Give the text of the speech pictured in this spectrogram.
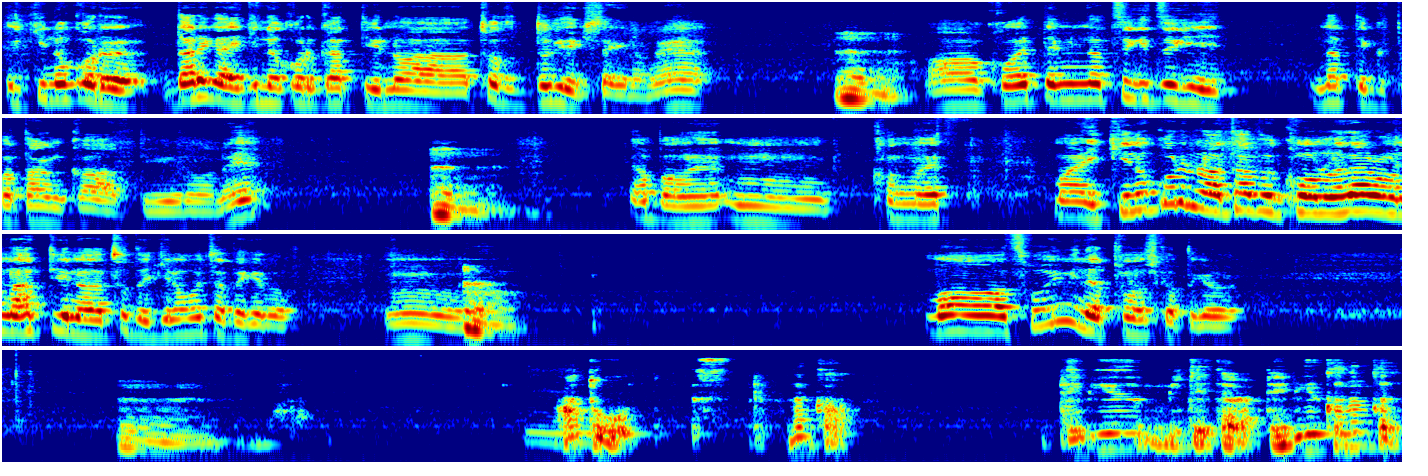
生き残る誰が生き残るかっていうのはちょっとドキドキしたけどねうん。ああこうやってみんな次々なっていくパターンかっていうのはねうん。やっぱねうん考えまあ生き残るのは多分このだろうなっていうのはちょっと生き残っちゃったけどうん、まうん。あそういう意味では楽しかったけど、うん。うんあと、なんか、レビュー見てたら、レビューかなんか、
